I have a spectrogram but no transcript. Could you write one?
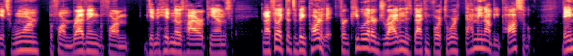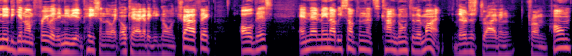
it's warm before I'm revving, before I'm getting hitting those high RPMs. And I feel like that's a big part of it. For people that are driving this back and forth to work, that may not be possible. They may be getting on the freeway, they may be impatient. They're like, okay, I got to get going with traffic, all this. And that may not be something that's kind of going through their mind. They're just driving from home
